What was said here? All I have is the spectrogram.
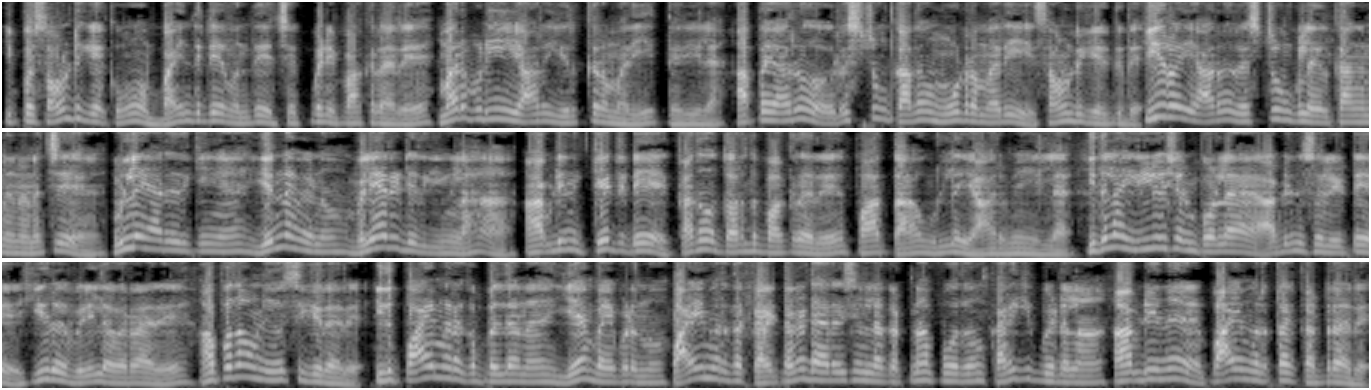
இப்ப சவுண்ட் கேட்கவும் பயந்துட்டே வந்து செக் பண்ணி பாக்குறாரு. மறுபடியும் யாரும் இருக்கிற மாதிரியே தெரியல. அப்ப யாரோ ரெஸ்ட் ரூம் கதவை மூடுற மாதிரி சவுண்ட் கேக்குது. ஹீரோ யாரோ ரெஸ்ட் ரூம்குள்ள இருக்காங்கன்னு நினைச்சு உள்ள யாரு இருக்கீங்க? என்ன வேணும்? விளையாடிட்டு இருக்கீங்களா? அப்படின்னு கேட்டுட்டே கதவை திறந்து பாக்குறாரு. பார்த்தா உள்ள யாருமே இல்ல. இதெல்லாம் இல்யூஷன் போல அப்படின்னு சொல்லிட்டு ஹீரோ வெளியில வர்றாரு அப்பதான் அவன் யோசிக்கிறாரு. இது பாய்மர கப்பல் தானே? ஏன் பயப்படணும்? பாய்மரத்தை கரெக்டான டைரக்ஷன்ல கட்டினா போதும். கரைக்கு போயிடலாம். அப்படின்னு பாய்மரத்தை கட்டுறாரு.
